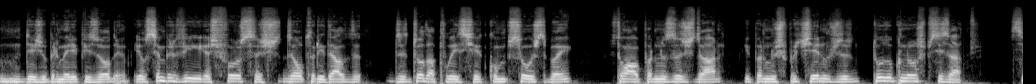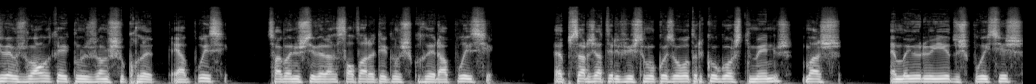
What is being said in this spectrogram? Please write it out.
desde o primeiro episódio. Eu sempre vi as forças de autoridade de toda a polícia como pessoas de bem, estão lá para nos ajudar e para nos protegermos de tudo o que nós precisarmos. Se tivermos mal, a quem é que nos vamos socorrer? É a polícia. Se alguém nos estiver a assaltar, a quem é que vamos socorrer? É a polícia. Apesar de já ter visto uma coisa ou outra que eu gosto menos, mas a maioria dos polícias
